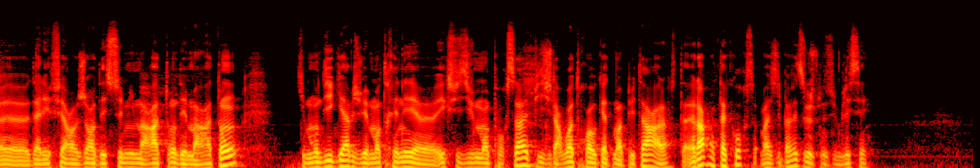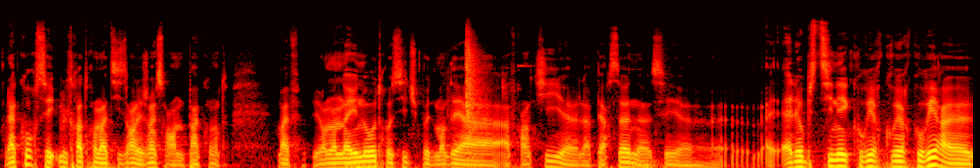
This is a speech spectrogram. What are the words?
euh, d'aller faire genre des semi-marathons, des marathons, qui m'ont dit Gab, je vais m'entraîner euh, exclusivement pour ça, et puis je la revois 3 ou 4 mois plus tard. Alors, ta course? Bah, Je l'ai pas fait parce que je me suis blessé. La course, c'est ultra traumatisant, les gens ils s'en rendent pas compte. Bref, et on en a une autre aussi, tu peux demander à, à Francky, euh, la personne, euh, c'est, euh, elle- est obstinée, courir, courir, courir, euh,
